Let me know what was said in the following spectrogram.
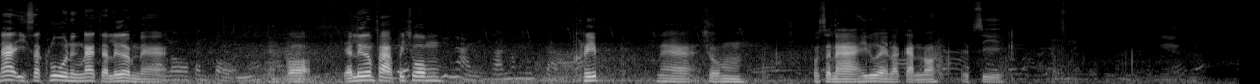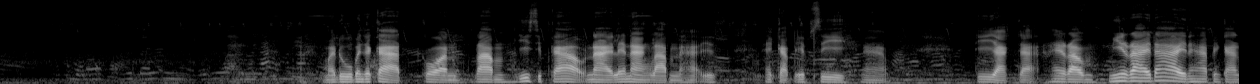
หน้าอีกสักครู่หนึ่งน่าจะเริ่มนะฮะรอกันก่อนนะอะก็อย่าลืมฝากไปชมที่ไหนคะน้องนิจ๋าคลิปนะฮะชมโฆษณาให้ด้วยแล้วกันเนาะ FC มาดูบรรยากาศก่อนรำ29 นายและนางรำนะฮะให้กับ FC นะครับที่อยากจะให้เรามีรายได้นะฮะเป็นการ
